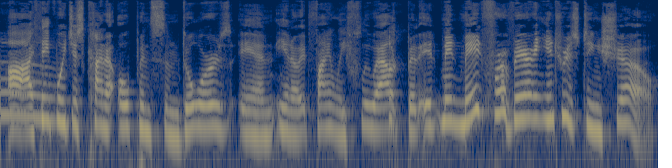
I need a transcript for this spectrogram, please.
Uh, I think we just kind of opened some doors, and you know, it finally flew out. But it made, made for a very interesting show.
